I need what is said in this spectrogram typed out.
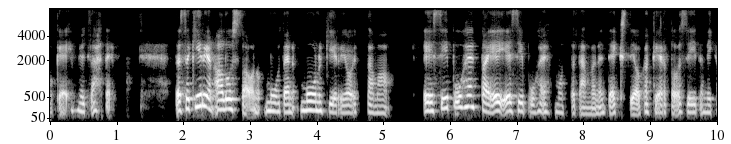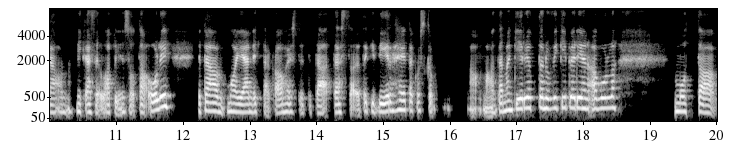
Okei, nyt lähtee. Tässä kirjan alussa on muuten mun kirjoittama esipuhe, tai ei esipuhe, mutta tämmöinen teksti, joka kertoo siitä, mikä, on, mikä se Lapin sota oli. Ja tämä on, mua jännittää kauheasti, että tässä on jotakin virheitä, koska mä, mä olen tämän kirjoittanut Wikipedian avulla, mutta,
